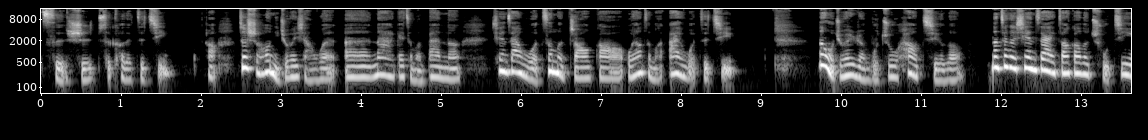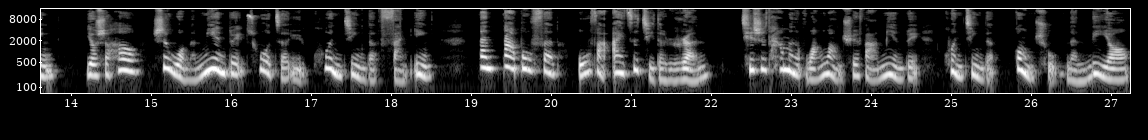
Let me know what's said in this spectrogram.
此时此刻的自己。好，这时候你就会想问，嗯，那该怎么办呢？现在我这么糟糕，我要怎么爱我自己？那我就会忍不住好奇了。那这个现在糟糕的处境，有时候是我们面对挫折与困境的反应，但大部分无法爱自己的人，其实他们往往缺乏面对困境的共处能力哦。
